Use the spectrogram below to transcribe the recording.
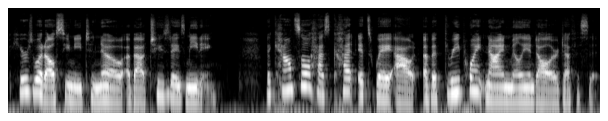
Here's what else you need to know about Tuesday's meeting. The Council has cut its way out of a $3.9 million deficit.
